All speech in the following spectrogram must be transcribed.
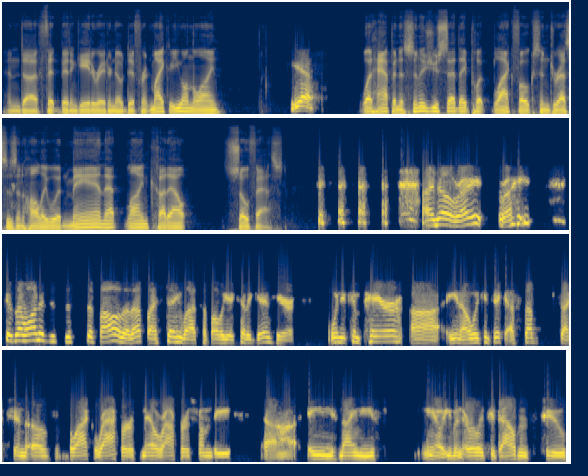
And uh, Fitbit and Gatorade are no different. Mike, are you on the line? Yes. What happened as soon as you said they put black folks in dresses in Hollywood? Man, that line cut out so fast. I know, right? Right? Because I wanted just to, to follow that up by saying lots of all we get cut again here. When you compare, uh, you know, we can take a subsection of black rappers, male rappers from the uh, 80s, 90s, you know, even early 2000s to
